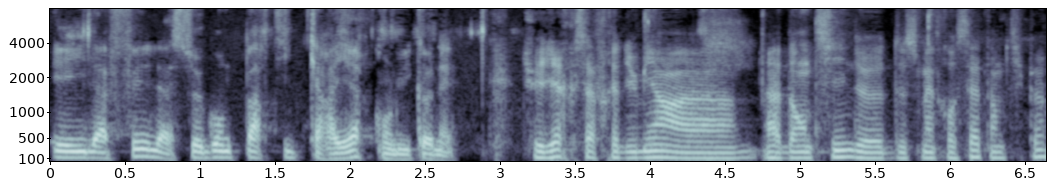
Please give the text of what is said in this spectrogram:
et, il a fait la seconde partie de carrière qu'on lui connaît. Tu veux dire que ça ferait du bien à, à Danty de, de se mettre au 7 un petit peu?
